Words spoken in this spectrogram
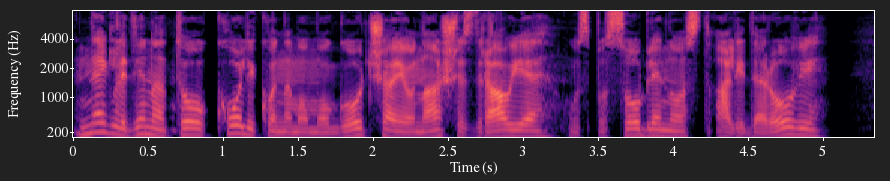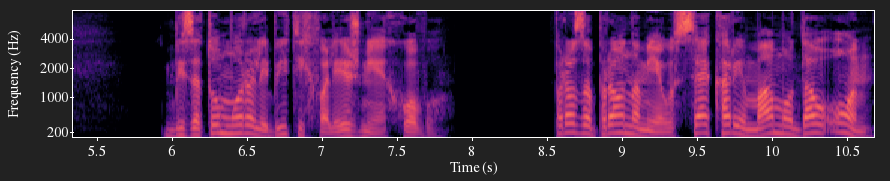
Ne glede na to, koliko nam omogočajo naše zdravje, usposobljenost ali darovi, bi zato morali biti hvaležni Jehovu. Pravzaprav nam je vse, kar imamo, dal On.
